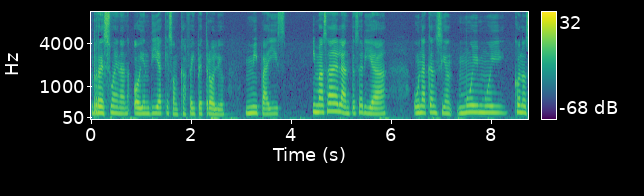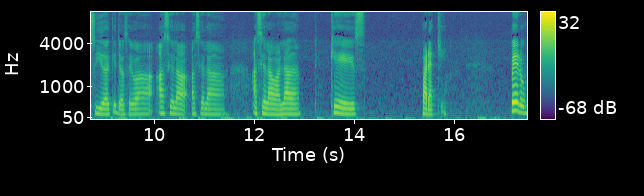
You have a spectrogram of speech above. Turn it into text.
resuenan hoy en día, que son Café y Petróleo, Mi País. Y más adelante sería una canción muy, muy conocida que ya se va hacia la, hacia la, hacia la balada, que es ¿Para qué? Pero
